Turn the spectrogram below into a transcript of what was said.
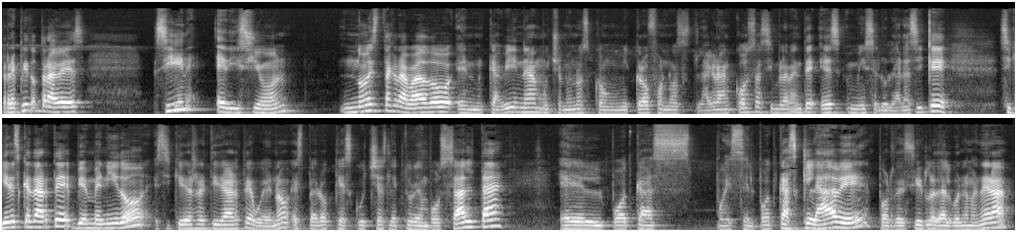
repito otra vez, sin edición. No está grabado en cabina, mucho menos con micrófonos, la gran cosa, simplemente es mi celular. Así que si quieres quedarte, bienvenido. Si quieres retirarte, bueno, espero que escuches lectura en voz alta. El podcast, pues el podcast clave, por decirlo de alguna manera.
